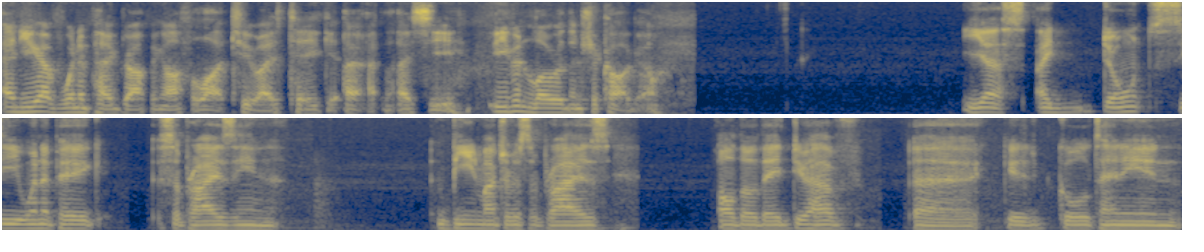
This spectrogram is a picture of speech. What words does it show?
And you have Winnipeg dropping off a lot too. I take. I I see even lower than Chicago. Yes, I don't see Winnipeg surprising, being much of a surprise. Although they do have uh, good goaltending,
